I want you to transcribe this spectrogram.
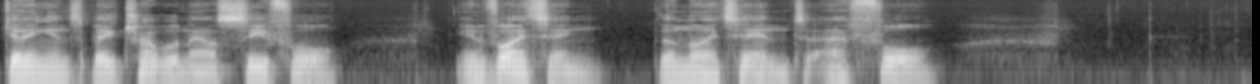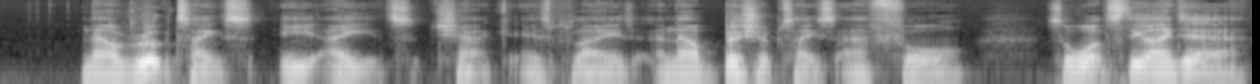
getting into big trouble now, c4, inviting the knight in to f4. Now rook takes e8 check is played, and now bishop takes f4. So what's the idea?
